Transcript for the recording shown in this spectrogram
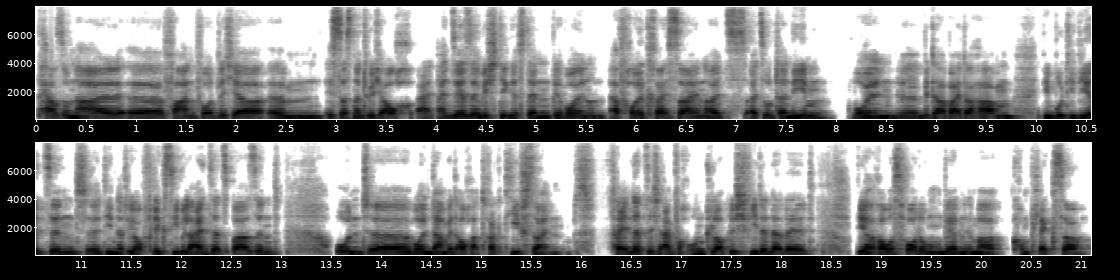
Personalverantwortlicher äh, ähm, ist das natürlich auch ein, ein, sehr, sehr wichtiges, denn wir wollen erfolgreich sein als, als Unternehmen, wollen äh, Mitarbeiter haben, die motiviert sind, äh, die natürlich auch flexibel einsetzbar sind und äh, wollen damit auch attraktiv sein. Es verändert sich einfach unglaublich viel in der Welt. Die Herausforderungen werden immer komplexer.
